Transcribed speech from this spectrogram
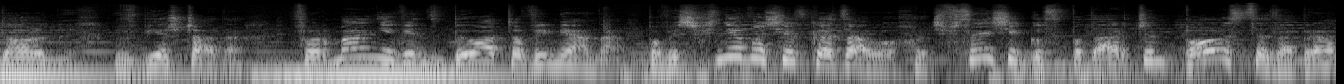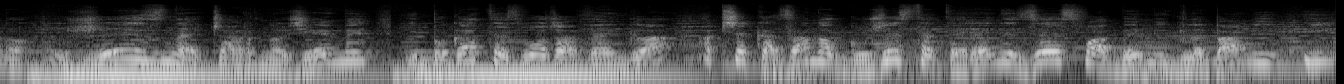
Dolnych w Bieszczadach. Formalnie więc była to wymiana. Powierzchniowo się zgadzało, choć w sensie gospodarczym Polsce zabrano żyzne czarnoziemy i bogate złoża węgla, a przekazano górzyste tereny ze słabymi glebami i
